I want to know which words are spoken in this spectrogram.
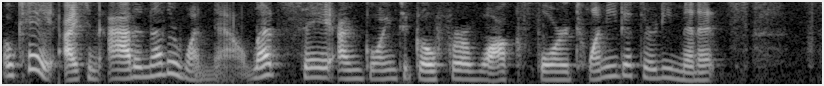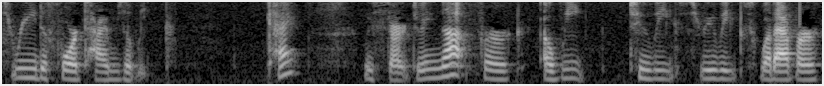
Okay, I can add another one now. Let's say I'm going to go for a walk for 20 to 30 minutes, three to four times a week. Okay, we start doing that for a week, two weeks, three weeks, whatever.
